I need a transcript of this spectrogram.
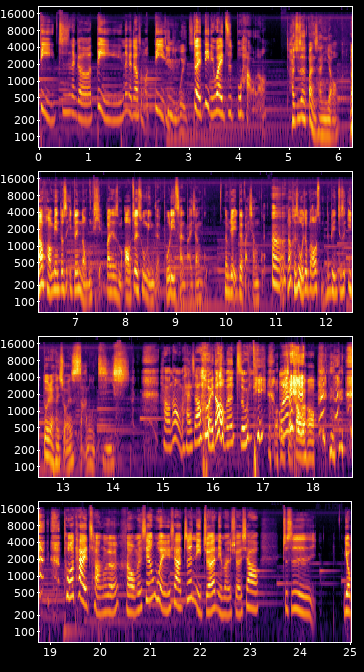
地就是那个地那个叫什么地域地理位置，，对地理位置不好了哦。它就在半山腰，然后旁边都是一堆农田，不然就是什么哦，最出名的普里产百香果，那边就一堆百香果。嗯，然后可是我就不知道为什么那边就是一堆人很喜欢撒那种鸡屎，好，那我们还是要回到我们的主题，我想到了哦，拖太长了。好，我们先问一下，就是你觉得你们学校就是有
